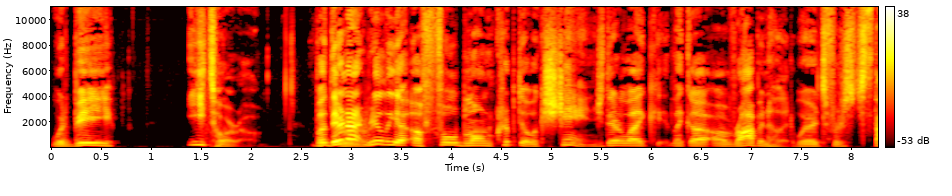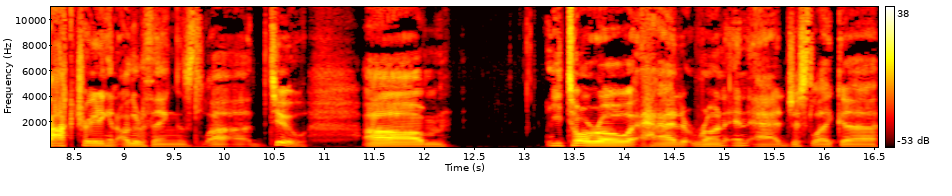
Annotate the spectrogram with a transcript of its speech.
would be eToro. But they're mm. not really a, a full blown crypto exchange. They're like like a, a Robinhood, where it's for stock trading and other things uh, too. Um, eToro had run an ad just like uh,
